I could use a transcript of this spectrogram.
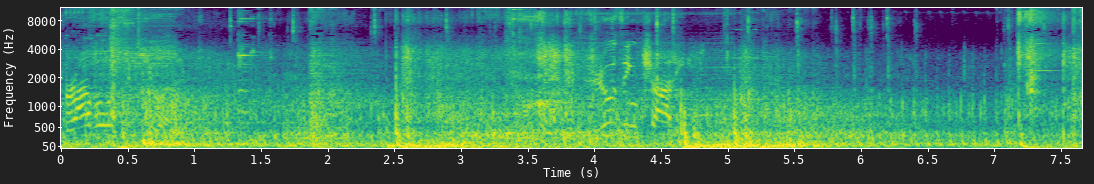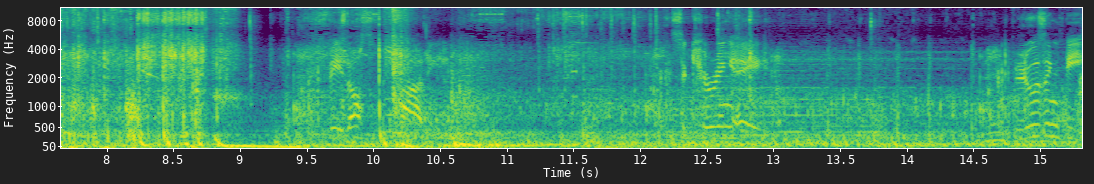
Bravo secure. Losing Charlie. We lost Charlie. Securing A. Losing B.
